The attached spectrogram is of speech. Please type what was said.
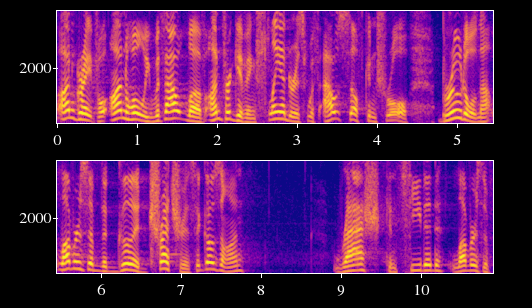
ungrateful, unholy, without love, unforgiving, slanderous, without self control, brutal, not lovers of the good, treacherous. It goes on. Rash, conceited, lovers of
